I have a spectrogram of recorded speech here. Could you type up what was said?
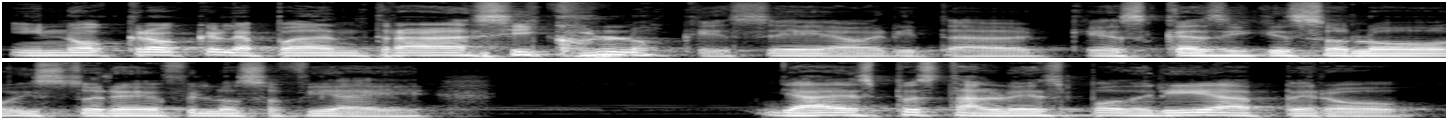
y no creo que le pueda entrar así con lo que sé ahorita, que es casi que solo historia de filosofía y ya después tal vez podría, pero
